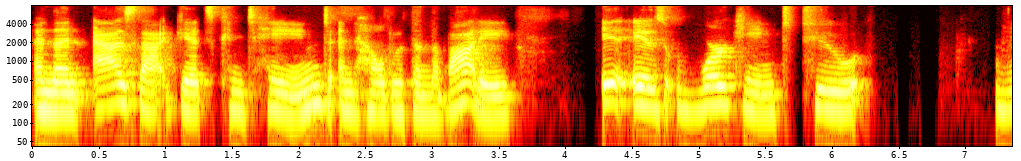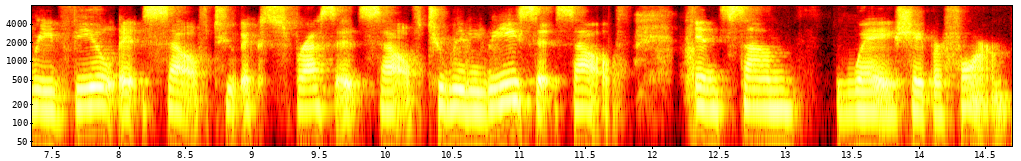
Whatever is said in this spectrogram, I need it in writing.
And then as that gets contained and held within the body, it is working to reveal itself, to express itself, to release itself in some way, shape, or form.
